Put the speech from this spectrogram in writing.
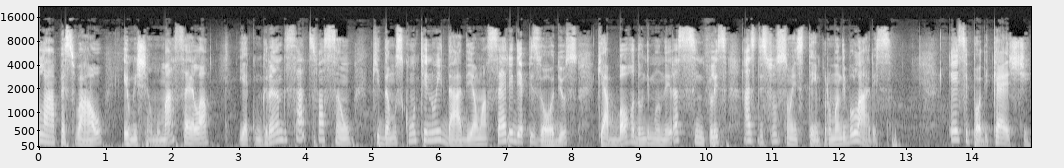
Olá, pessoal. Eu me chamo Marcela e é com grande satisfação que damos continuidade a uma série de episódios que abordam de maneira simples as disfunções temporomandibulares. Esse podcast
